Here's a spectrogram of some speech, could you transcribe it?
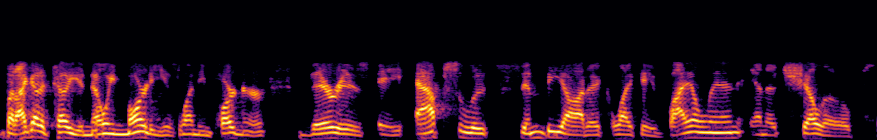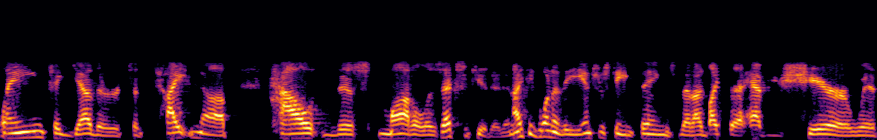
But I got to tell you, knowing Marty, his lending partner, there is a absolute symbiotic, like a violin and a cello playing together to tighten up how this model is executed. And I think one of the interesting things that I'd like to have you share with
